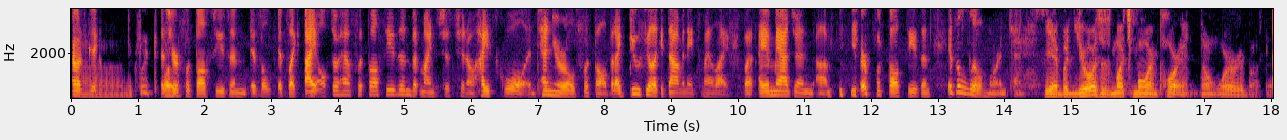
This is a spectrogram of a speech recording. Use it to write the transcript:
I was giggling Uh, looks like because your football season is a. It's like I also have football season, but mine's just you know high school and ten year old football. But I do feel like it dominates my life. But I imagine um, your football season is a little more intense. yeah, but yours is much more important. Don't worry about that.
